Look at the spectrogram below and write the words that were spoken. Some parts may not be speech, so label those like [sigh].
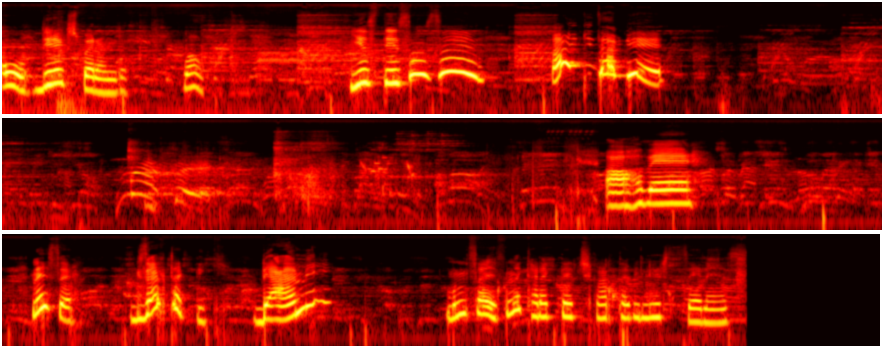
Oh direkt süper ender. Wow. Yes desansı. Ay bir. Ah be. Neyse. Güzel taktik. Değil mi? Bunun sayesinde karakter çıkartabilirsiniz.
